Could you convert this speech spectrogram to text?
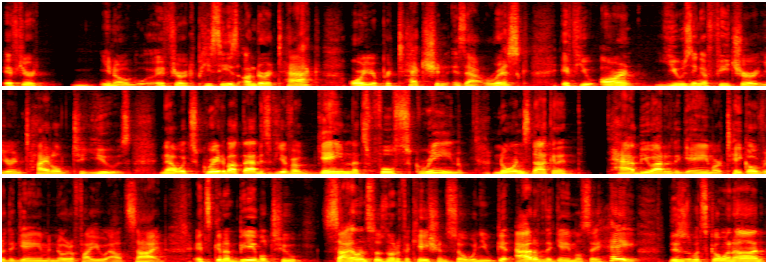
if you're you know, if your PC is under attack or your protection is at risk, if you aren't using a feature you're entitled to use. Now, what's great about that is if you have a game that's full screen, Norton's not going to tab you out of the game or take over the game and notify you outside. It's going to be able to silence those notifications so when you get out of the game, they'll say, hey, this is what's going on.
